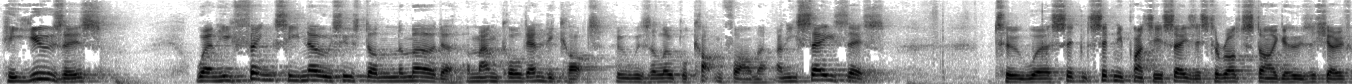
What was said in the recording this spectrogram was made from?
he uses when he thinks he knows who's done the murder, a man called Endicott, who was a local cotton farmer. And he says this to uh, Sid- Sidney Poitier, says this to Rod Steiger, who's the sheriff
